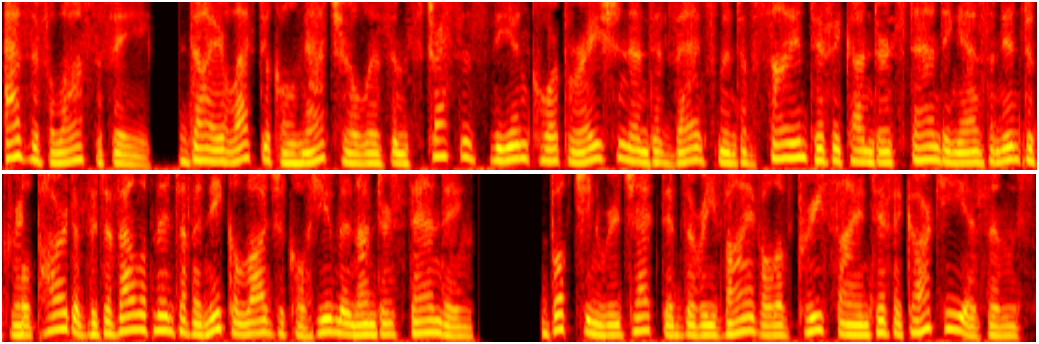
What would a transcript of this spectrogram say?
As a philosophy, dialectical naturalism stresses the incorporation and advancement of scientific understanding as an integral part of the development of an ecological human understanding. Bookchin rejected the revival of pre-scientific archaisms,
